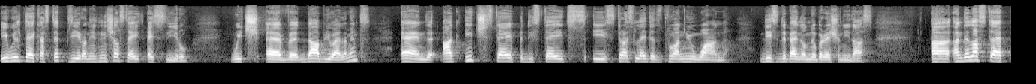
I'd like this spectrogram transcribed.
It will take a step zero, an initial state S0, which have W elements. And at each step, the state is translated to a new one, this depends on the operation it does. Uh, and the last step,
